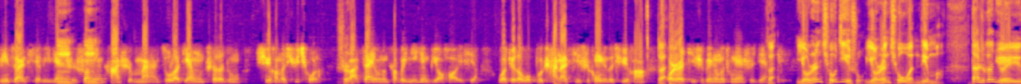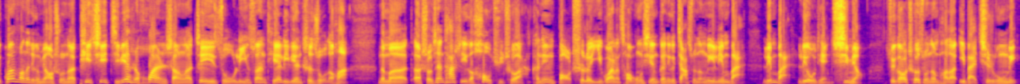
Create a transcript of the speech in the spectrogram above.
磷酸铁锂电池，嗯说明它是满足了电动车的这种续航的需求了，是是吧？再有呢，它稳定性比较好一些。我觉得我不差那几十公里的续航，对或者几十分钟的充电时间。对，有人求技术，有人求稳定嘛。但是根据官方的这个描述呢，P7 即便是换上了这一组磷酸铁锂电池组的话，那么呃，首先它是一个后驱车啊，肯定保持了一贯的操控性跟这个加速能力，零百零百六点七秒。最高车速能跑到一百七十公里，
